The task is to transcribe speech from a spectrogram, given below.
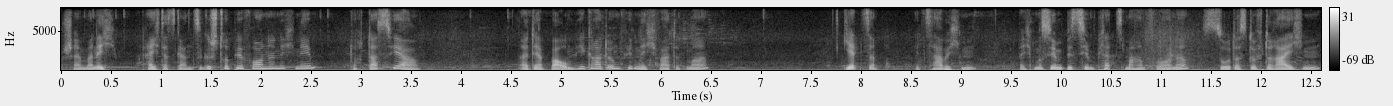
scheinbar nicht. Kann ich das ganze Gestrüpp hier vorne nicht nehmen? Doch das ja. Äh, der Baum hier gerade irgendwie nicht. Wartet mal. Jetzt. Jetzt habe ich ihn. Ich muss hier ein bisschen Platz machen vorne. So, das dürfte reichen.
